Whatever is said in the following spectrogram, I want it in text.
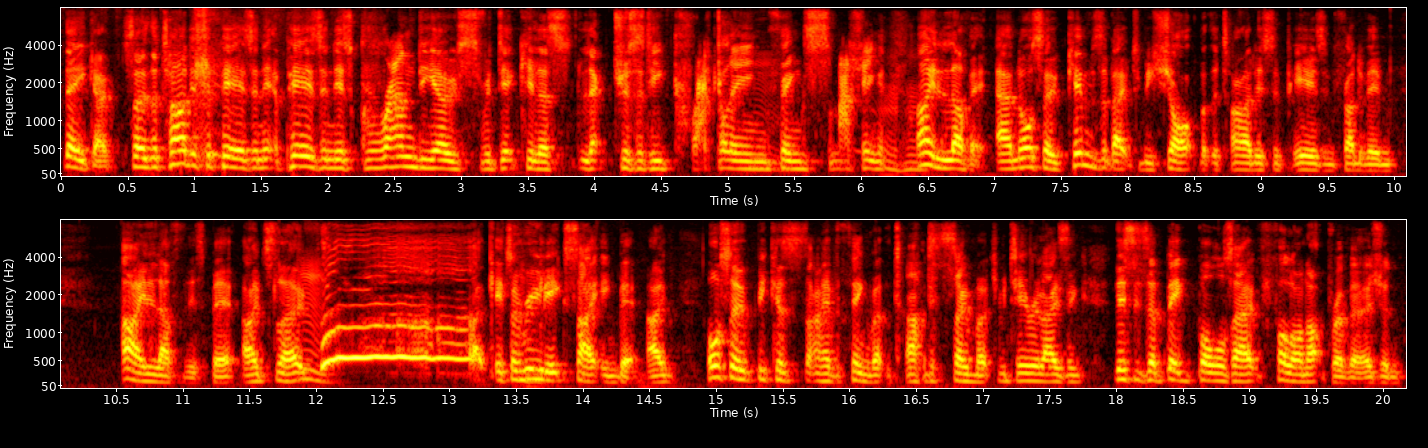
There you go. So the TARDIS appears, and it appears in this grandiose, ridiculous electricity crackling, Mm. things smashing. Mm-hmm. I love it. And also, Kim's about to be shot, but the TARDIS appears in front of him. I love this bit. I'm just like, Mm. Fuck? It's a really exciting bit. I also because I have a thing about the TARDIS so much materializing. This is a big balls out, full on opera version.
